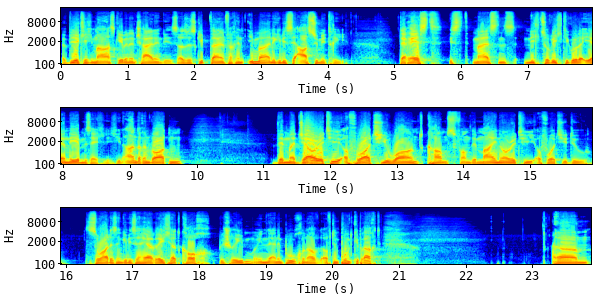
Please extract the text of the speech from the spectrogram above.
wirklich maßgebend entscheidend ist. Also es gibt da einfach ein, immer eine gewisse Asymmetrie. Der Rest ist meistens nicht so wichtig oder eher nebensächlich. In anderen Worten, the majority of what you want comes from the minority of what you do. So hat es ein gewisser Herr Richard Koch beschrieben in einem Buch und auf, auf den Punkt gebracht. Ähm,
